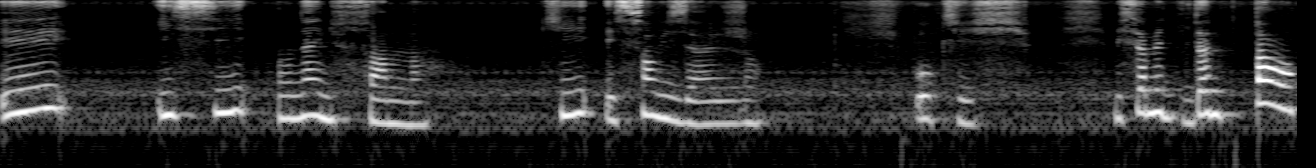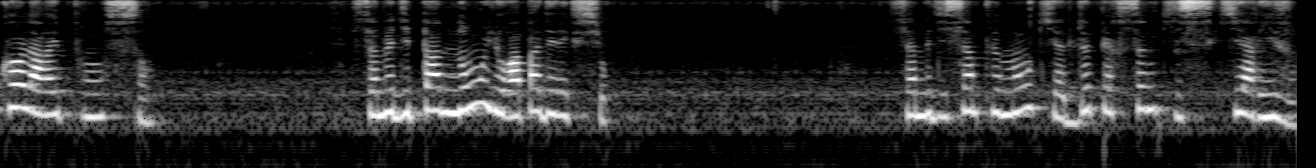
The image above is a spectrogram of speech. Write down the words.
Et ici, on a une femme qui est sans visage. Ok. Mais ça ne me donne pas encore la réponse. Ça me dit pas non, il n'y aura pas d'élection. Ça me dit simplement qu'il y a deux personnes qui, qui arrivent.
